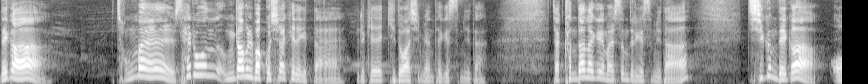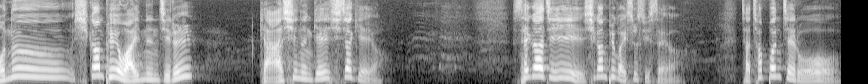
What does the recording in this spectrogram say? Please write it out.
내가 정말 새로운 응답을 받고 시작해야 되겠다. 이렇게 기도하시면 되겠습니다. 자, 간단하게 말씀드리겠습니다. 지금 내가 어느 시간표에 와 있는지를 아시는 게 시작이에요. 세 가지 시간표가 있을 수 있어요. 자, 첫 번째로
